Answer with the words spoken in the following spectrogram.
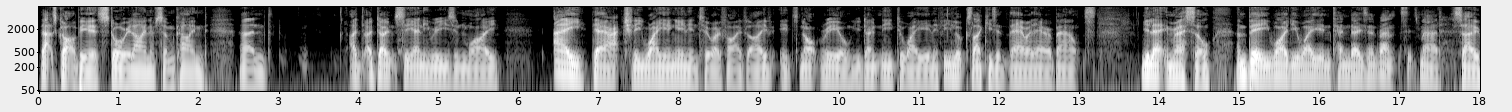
That's got to be a storyline of some kind. And I, I, don't see any reason why, A, they're actually weighing in in 205 Live. It's not real. You don't need to weigh in. If he looks like he's there or thereabouts, you let him wrestle. And B, why do you weigh in 10 days in advance? It's mad. So,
